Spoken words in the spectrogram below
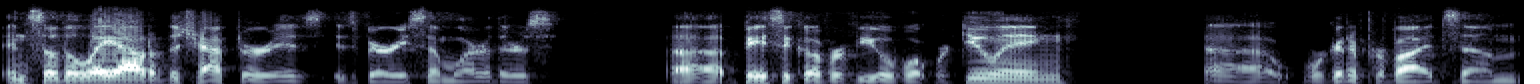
And so the layout of the chapter is is very similar. There's a basic overview of what we're doing. Uh, we're going to provide some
